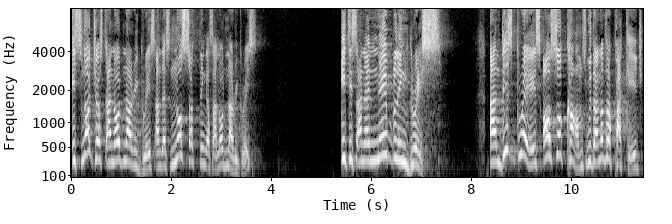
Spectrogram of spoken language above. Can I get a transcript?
It's not just an ordinary grace, and there's no such thing as an ordinary grace. It is an enabling grace. And this grace also comes with another package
